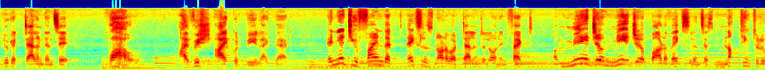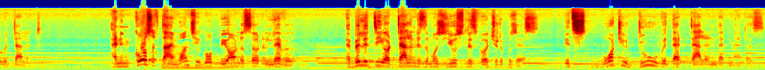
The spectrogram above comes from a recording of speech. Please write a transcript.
look at talent and say, wow, I wish I could be like that. And yet you find that excellence is not about talent alone. In fact, a major, major part of excellence has nothing to do with talent. And in course of time, once you go beyond a certain level, ability or talent is the most useless virtue to possess. It's what you do with that talent that matters.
